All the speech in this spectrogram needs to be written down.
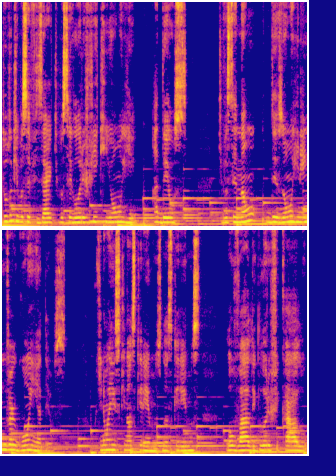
Tudo que você fizer, que você glorifique e honre a Deus. Que você não desonre nem envergonhe a Deus. Porque não é isso que nós queremos. Nós queremos louvá-lo e glorificá-lo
